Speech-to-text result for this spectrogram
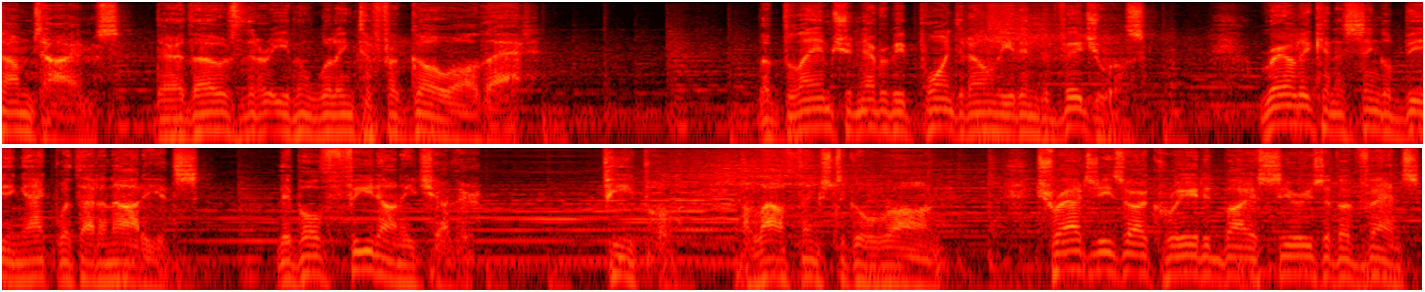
Sometimes, there are those that are even willing to forgo all that. But blame should never be pointed only at individuals. Rarely can a single being act without an audience. They both feed on each other. People allow things to go wrong. Tragedies are created by a series of events,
